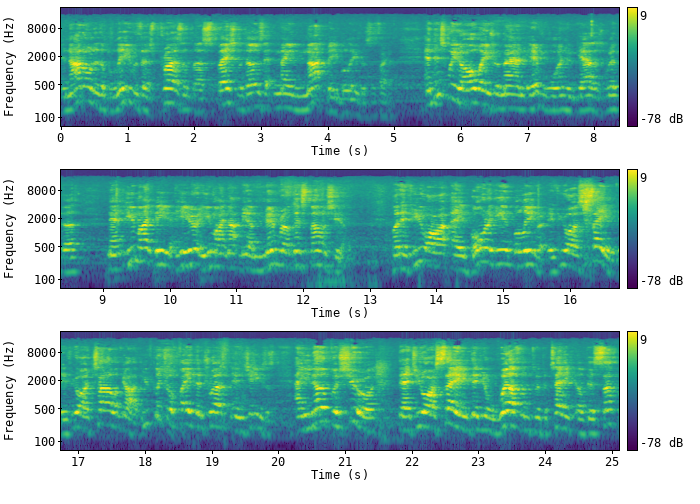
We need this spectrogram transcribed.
And not only the believers that's present, but especially those that may not be believers of faith. And this we always remind everyone who gathers with us. Now, you might be here, you might not be a member of this fellowship. But if you are a born again believer, if you are saved, if you are a child of God, if you put your faith and trust in Jesus, and you know for sure that you are saved, then you're welcome to partake of this supper.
